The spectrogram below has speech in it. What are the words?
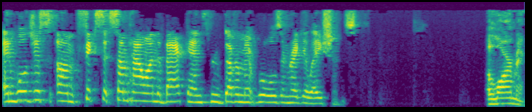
and we'll just um, fix it somehow on the back end through government rules and regulations alarming.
